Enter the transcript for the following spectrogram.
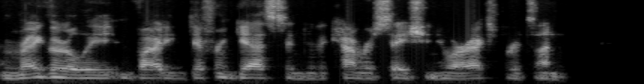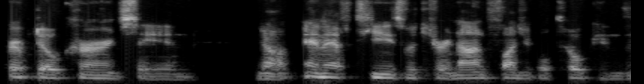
I'm regularly inviting different guests into the conversation who are experts on cryptocurrency and you know NFTs, which are non-fungible tokens.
